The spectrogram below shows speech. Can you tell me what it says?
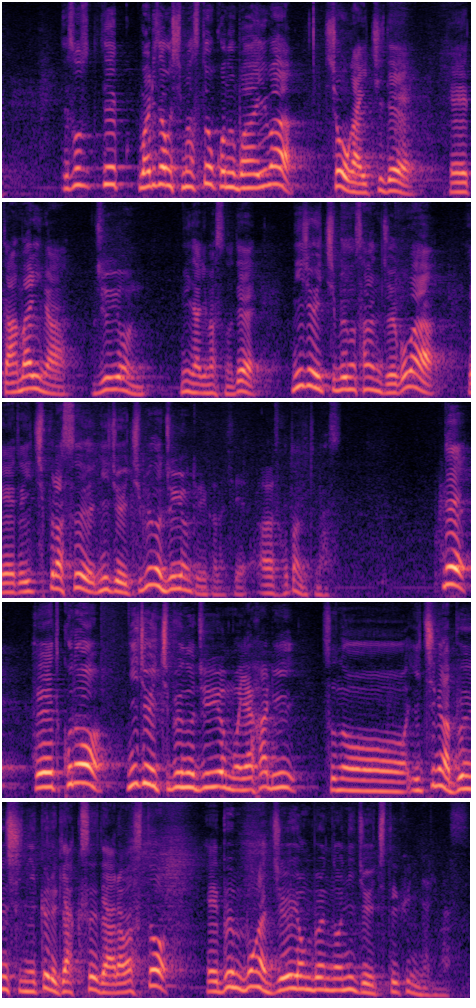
でそして割り算をしますとこの場合は小が1で、えー、と余りが14になりますので21分の35は、えー、と1プラス21分の14という形で表すことができます。でえー、この21分の14もやはりその1が分子に来る逆数で表すと、分母が14分の21というふうになります。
